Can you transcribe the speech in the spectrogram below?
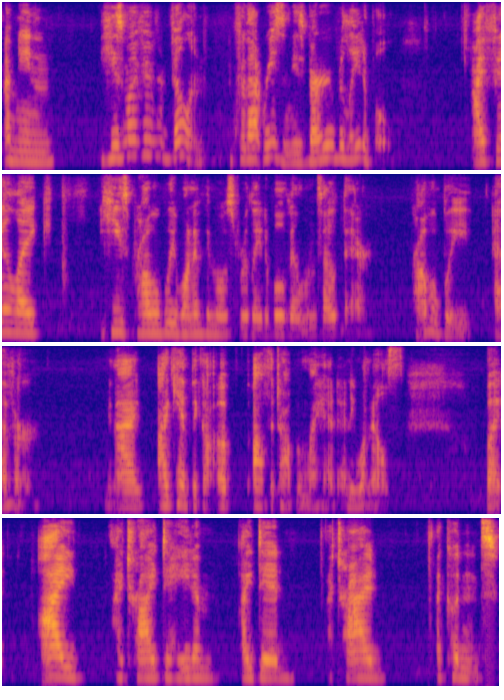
I mean, he's my favorite villain for that reason. He's very relatable. I feel like he's probably one of the most relatable villains out there, probably ever. I mean, I, I can't think of, off the top of my head anyone else, but I I tried to hate him. I did. I tried. I couldn't.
